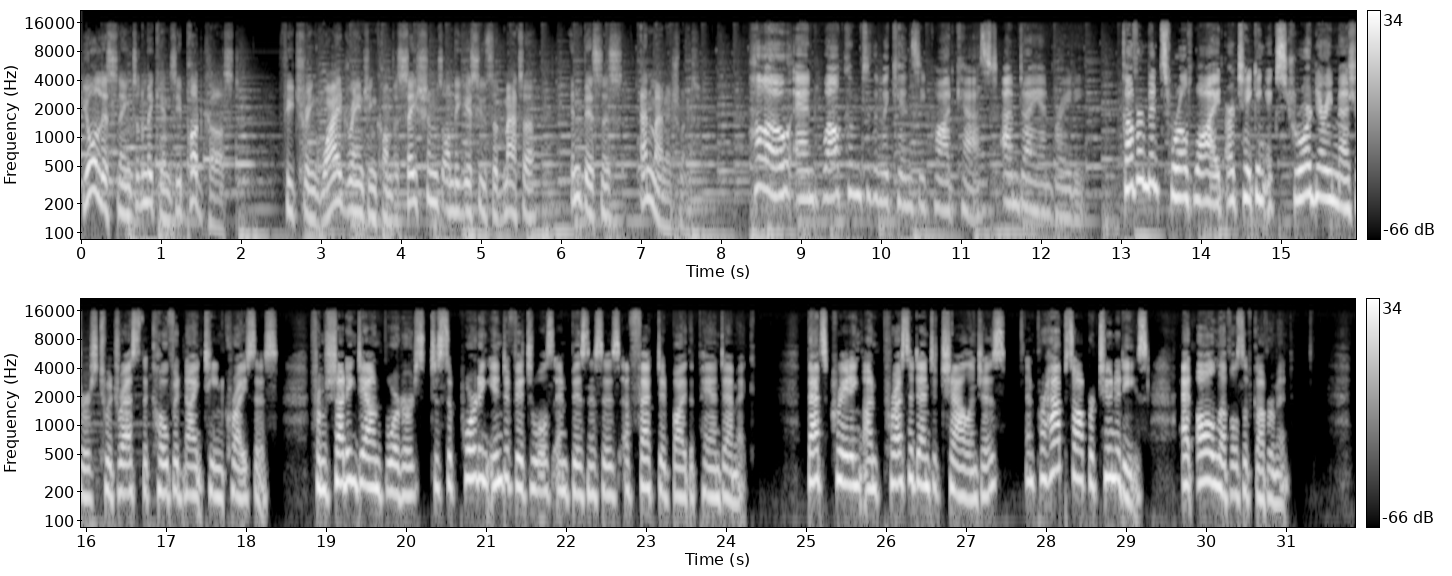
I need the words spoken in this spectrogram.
You're listening to the McKinsey podcast, featuring wide ranging conversations on the issues that matter in business and management. Hello, and welcome to the McKinsey podcast. I'm Diane Brady. Governments worldwide are taking extraordinary measures to address the COVID 19 crisis, from shutting down borders to supporting individuals and businesses affected by the pandemic. That's creating unprecedented challenges and perhaps opportunities at all levels of government.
